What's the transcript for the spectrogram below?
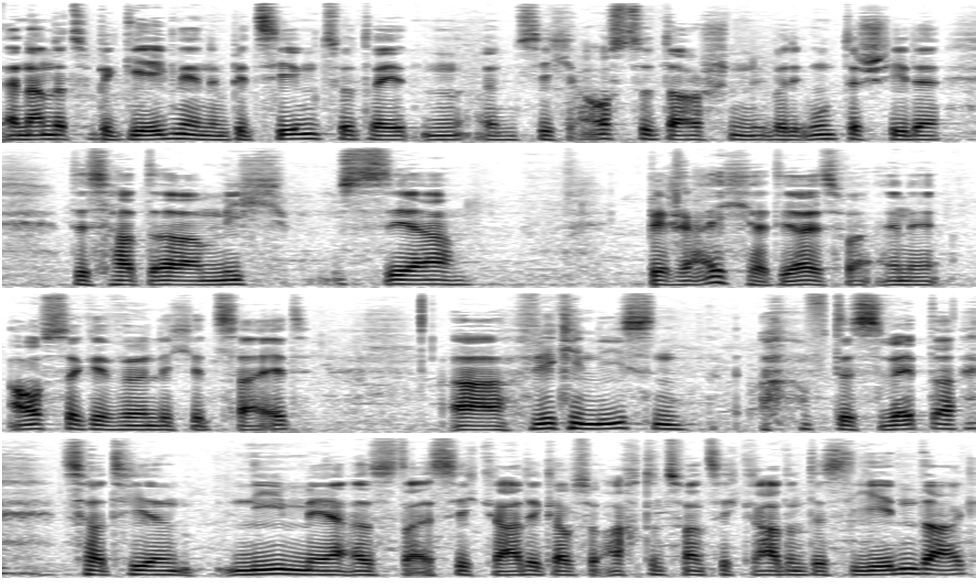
einander zu begegnen, in Beziehung zu treten und sich auszutauschen über die Unterschiede, das hat äh, mich sehr bereichert. Ja, es war eine außergewöhnliche Zeit. Äh, wir genießen auf das Wetter. Es hat hier nie mehr als 30 Grad, ich glaube so 28 Grad und das jeden Tag.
